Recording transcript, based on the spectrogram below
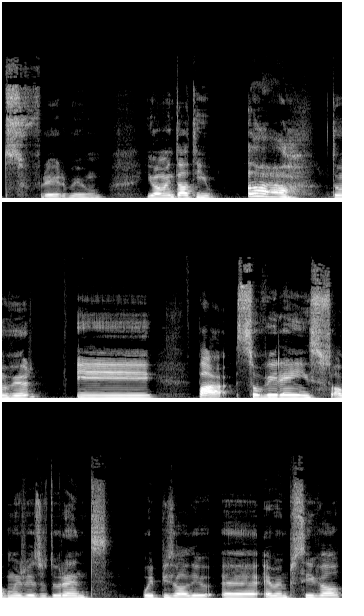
de sofrer mesmo. E o homem está tipo, ah! Estão a ver? E pá, se ouvirem isso algumas vezes durante o episódio, uh, é bem possível,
